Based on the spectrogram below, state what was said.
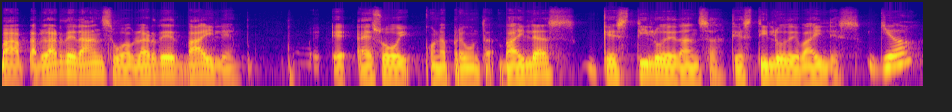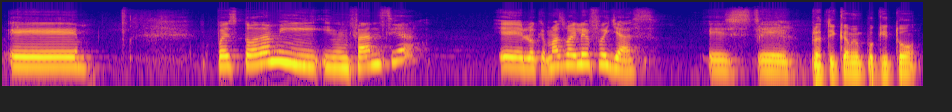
va hablar de danza o hablar de baile, eh, a eso voy con la pregunta. ¿Bailas? ¿Qué estilo de danza? ¿Qué estilo de bailes? Yo, eh, pues toda mi infancia, eh, lo que más bailé fue jazz. Este, Platícame un poquito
